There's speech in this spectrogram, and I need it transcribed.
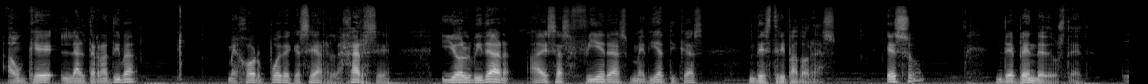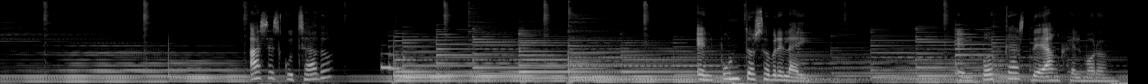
Aunque la alternativa mejor puede que sea relajarse y olvidar a esas fieras mediáticas destripadoras. Eso depende de usted. ¿Has escuchado? El punto sobre la I. El podcast de Ángel Morón.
